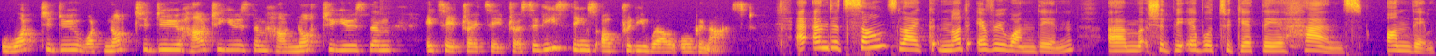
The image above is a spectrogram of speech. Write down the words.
what to do, what not to do, how to use them, how not to use them, etc., etc. So these things are pretty well organized. And it sounds like not everyone then um, should be able to get their hands on them.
